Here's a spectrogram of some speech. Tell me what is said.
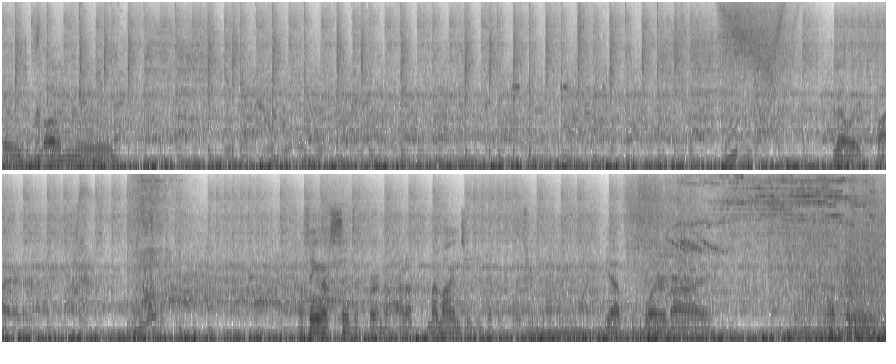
gonna use a bug move. No, wait, fire. I was thinking that's Scent Inferno. I don't. My mind's in a different place right now. Yep, Flutterby. Nothing.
